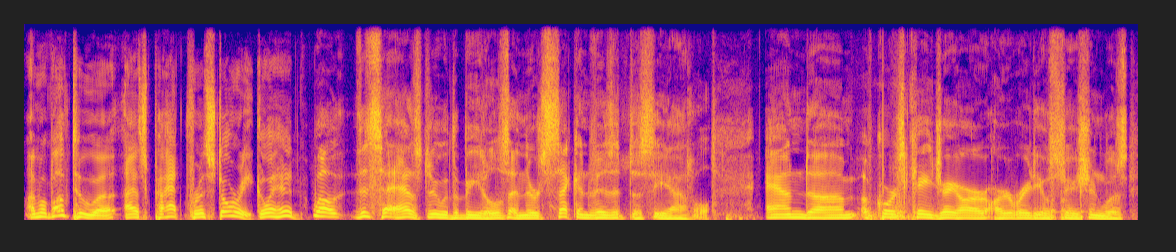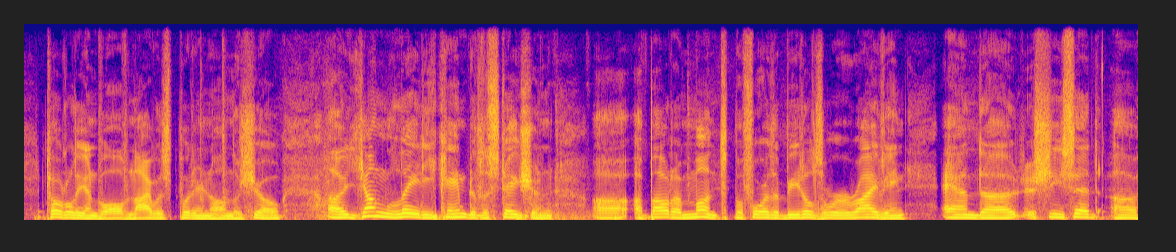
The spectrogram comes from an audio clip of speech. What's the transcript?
I'm about to uh, ask Pat for a story. Go ahead. Well, this has to do with the Beatles and their second visit to Seattle. And um, of course, KJR, our radio station, was totally involved, and I was putting on the show. A young lady came to the station uh, about a month before the Beatles were arriving, and uh, she said, uh,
